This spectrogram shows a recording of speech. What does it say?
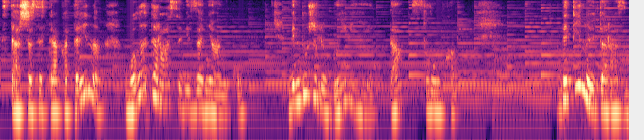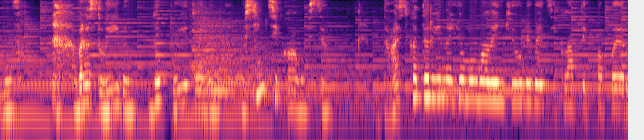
Старша сестра Катерина була Тарасові за няньку. Він дуже любив її та слухав. Дитиною Тарас був вразливим, допитливим, усім цікавився. Дасть Катерина йому маленький олівець і клаптик паперу,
